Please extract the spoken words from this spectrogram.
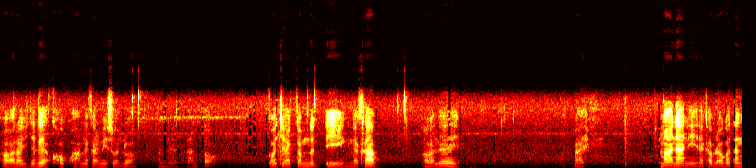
พอเราจะเลือกข้อความในการมีส่วนร่วมตามต่อ ก็จะกำหนดเองนะครับ เอาเลย ไป มาหน้านี้นะครับ เราก็ตั้ง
